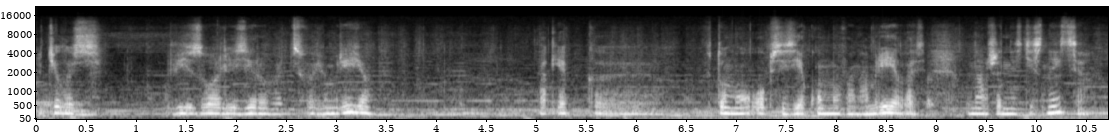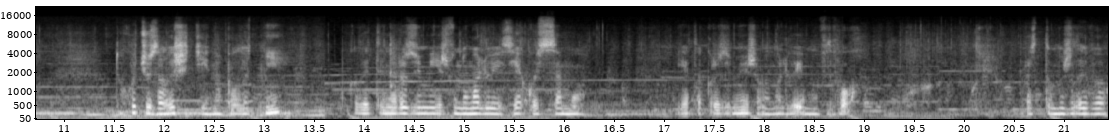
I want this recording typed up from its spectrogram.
Хотілося візуалізувати свою мрію, так як е, в тому обсязі, якому вона мріялась, вона вже не здійсниться, хочу залишити її на полотні. Коли ти не розумієш, воно малюється якось само. Я так розумію, що ми малюємо вдвох. Просто, можливо,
